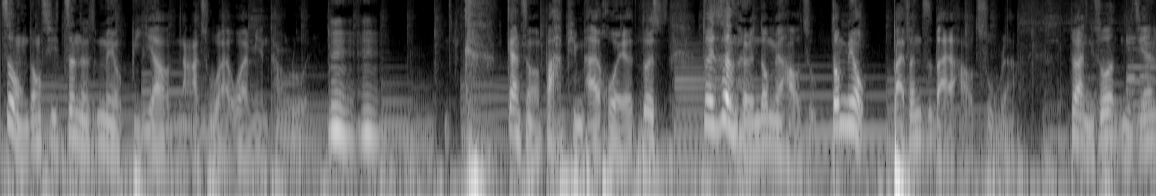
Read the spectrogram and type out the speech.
这种东西真的是没有必要拿出来外面讨论。嗯嗯。干什么把品牌毁了？对，对任何人都没有好处，都没有百分之百的好处啦。对啊，你说你今天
